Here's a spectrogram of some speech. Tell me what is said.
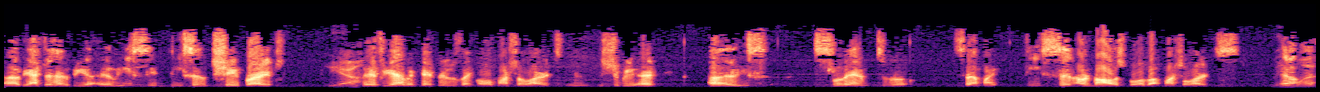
Uh, the actress has to be at least in decent shape, right? Yeah. If you have a character who's like all martial arts, it should be uh, uh, at least slim to semi decent or knowledgeable about martial arts. Meanwhile,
